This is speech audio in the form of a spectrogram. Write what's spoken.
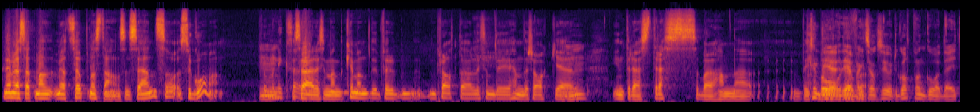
men alltså att man möts upp någonstans och sen så, så går man. Promenixare. Så här, liksom, man, kan man för, prata, liksom, det händer saker. Mm. Inte det där stress, bara hamna vid ett Det, bord. det har jag faktiskt också gjort. Gått på en gådejt.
